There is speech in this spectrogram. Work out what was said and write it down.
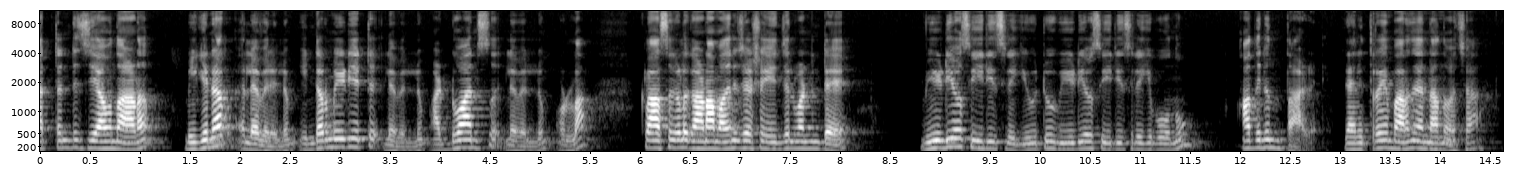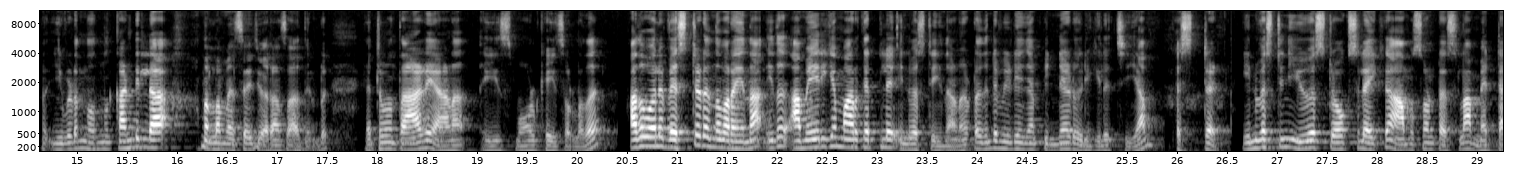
അറ്റൻഡ് ചെയ്യാവുന്നതാണ്. ബിഗിനർ ലെവലിലും ഇന്റർമീഡിയറ്റ് ലെവലിലും അഡ്വാൻസ് ലെവലിലും ഉള്ള ക്ലാസ്സുകൾ കാണാം. അതിനുശേഷം ഏഞ്ചൽ വണ്ണിന്റെ വീഡിയോ സീരീസിലേക്ക് യൂട്യൂബ് വീഡിയോ സീരീസിലേക്ക് പോകുന്നു. അതിനും താഴെ. ഞാൻ ഇത്രയും പറഞ്ഞ എന്നാന്ന് വെച്ചാൽ ഇവിടെ നിന്നൊന്നും കണ്ടില്ല എന്നുള്ള മെസ്സേജ് വരാൻ സാധ്യതയുണ്ട്. ഏറ്റവും താഴെയാണ് ഈ സ്മോൾ കേസ് ഉള്ളത്. അതുപോലെ വെസ്റ്റഡ് എന്ന് പറയുന്ന ഇത് അമേരിക്കൻ മാർക്കറ്റിൽ ഇൻവെസ്റ്റ് ചെയ്യുന്നതാണ്. കേട്ടോ ഇതിന്റെ വീഡിയോ ഞാൻ പിന്നീട് ഒരിക്കൽ ചെയ്യാം. Vested invest in U S സ്റ്റോക്സിലേക്ക് ആമസോൺ ടെസ്ല മെറ്റ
